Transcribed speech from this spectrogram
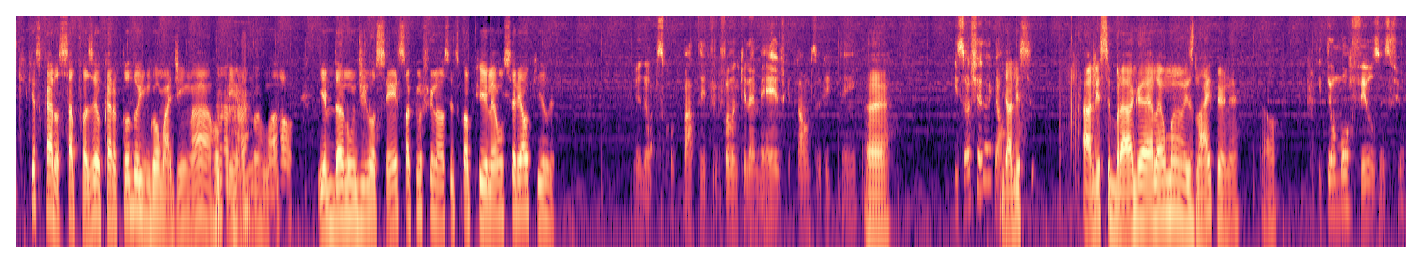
o que, que esse cara sabe fazer? O cara todo engomadinho lá, roupinha Aham. normal. E ele dando um de inocente, só que no final você descobre que ele é um serial killer. Ele é um psicopata, ele fica falando que ele é médico e tal, não sei o que que tem. É. Isso eu achei legal. E a Alice, a Alice Braga, ela é uma sniper, né? Tal. E tem o Morpheus nesse filme.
